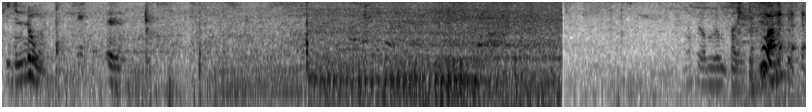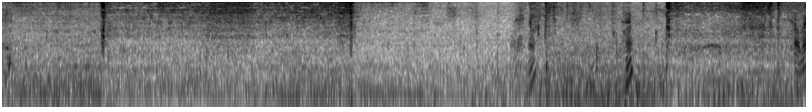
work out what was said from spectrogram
ที่จน ดุ้งเออลมลมเปิดหัวได้ไหมฮะเข้าไหม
